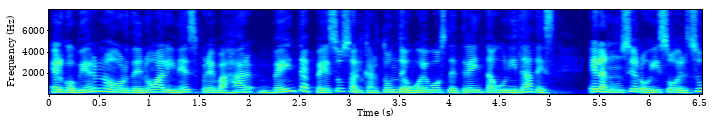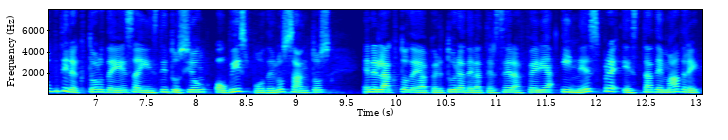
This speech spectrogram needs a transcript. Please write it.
El gobierno ordenó al INESPRE bajar 20 pesos al cartón de huevos de 30 unidades. El anuncio lo hizo el subdirector de esa institución, Obispo de los Santos, en el acto de apertura de la tercera feria INESPRE está de madre,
